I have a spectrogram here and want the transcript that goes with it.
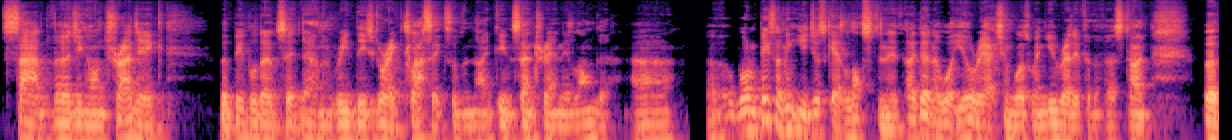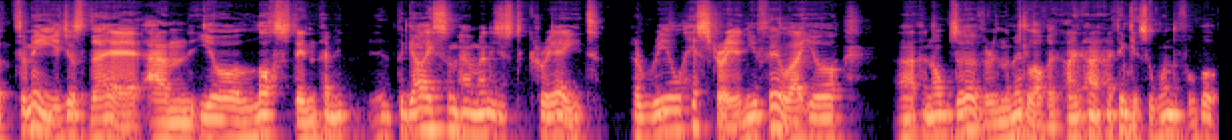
sad, verging on tragic, that people don't sit down and read these great classics of the 19th century any longer. Uh, uh, War and Peace, I think you just get lost in it. I don't know what your reaction was when you read it for the first time, but for me, you're just there and you're lost in. I mean, the guy somehow manages to create a real history, and you feel like you're uh, an observer in the middle of it. I, I think it's a wonderful book.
